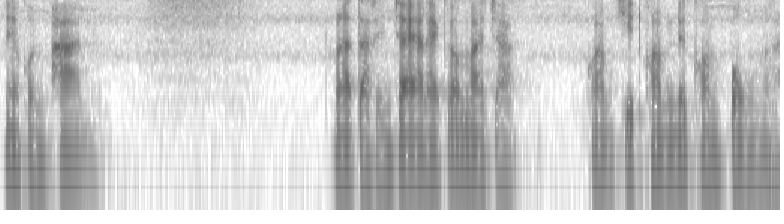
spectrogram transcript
เนี่ยคนผ่านเวลาตัดสินใจอะไรก็มาจาก ความคิดความนึกความปรุงอะไร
